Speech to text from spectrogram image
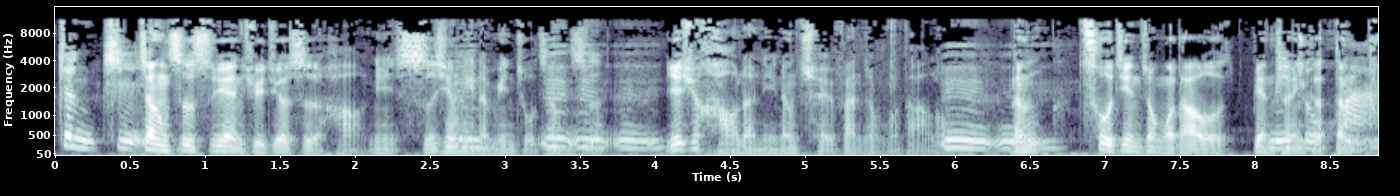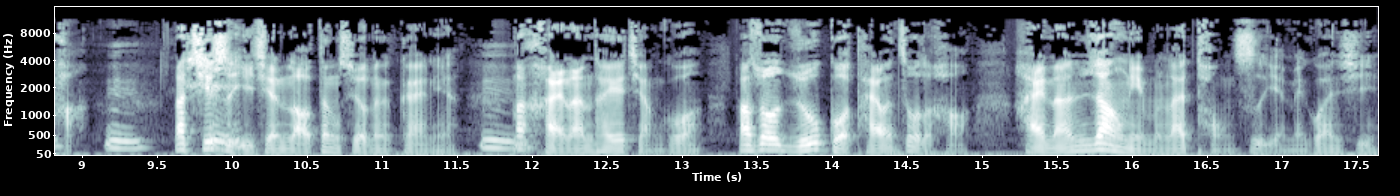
政治。政治试验区就是好，你实行你的民主政治，嗯，也许好了，你能垂范中国大陆，嗯，能促进中国大陆变成一个灯塔，嗯，那其实以前老邓是有那个概念，嗯，那海南他也讲过，他说如果台湾做得好，海南让你们来统治也没关系。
